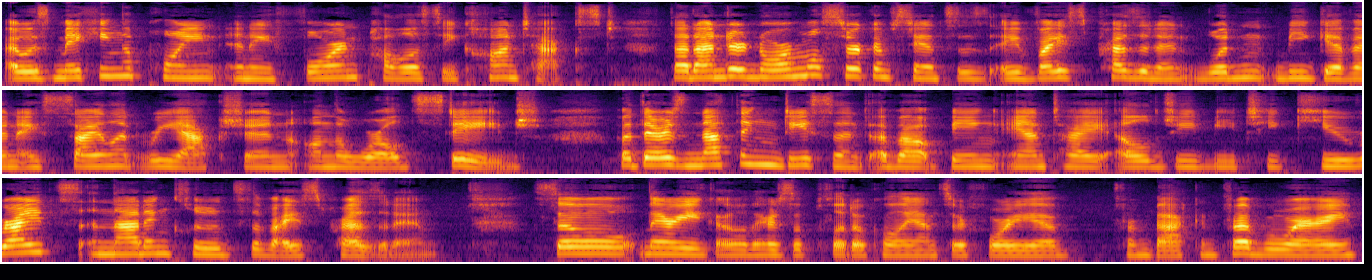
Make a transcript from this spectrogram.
I was making a point in a foreign policy context that under normal circumstances, a vice president wouldn't be given a silent reaction on the world stage. But there's nothing decent about being anti LGBTQ rights, and that includes the vice president. So there you go. There's a political answer for you from back in February.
